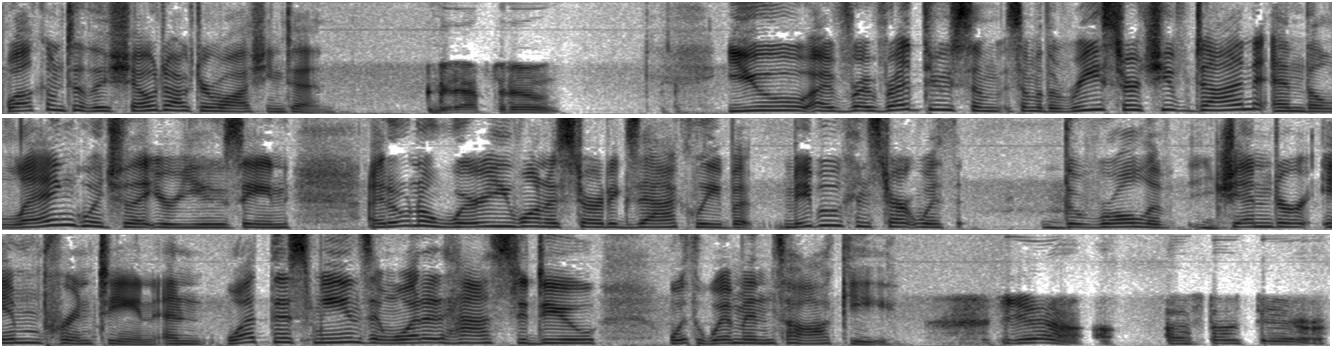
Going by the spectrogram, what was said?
Welcome to the show, Dr. Washington. Good afternoon. You, I've read through some some of the research you've done and the language that you're using. I don't know where you want to start exactly, but maybe we can start with the role of gender imprinting and what this means and what it has to do with women's hockey. Yeah, I'll start there.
